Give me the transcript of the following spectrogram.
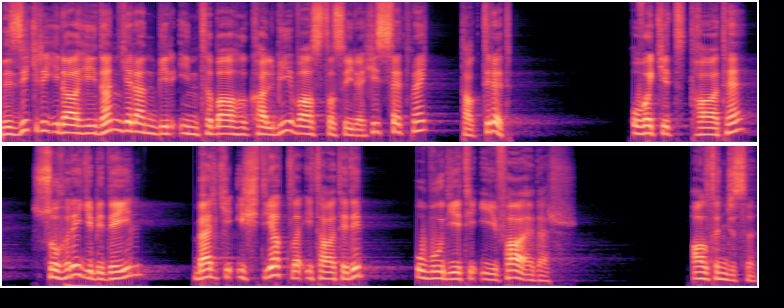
ve zikri ilahiden gelen bir intibahı kalbi vasıtasıyla hissetmek takdir et. O vakit taate, suhre gibi değil, belki iştiyakla itaat edip ubudiyeti ifa eder. Altıncısı,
